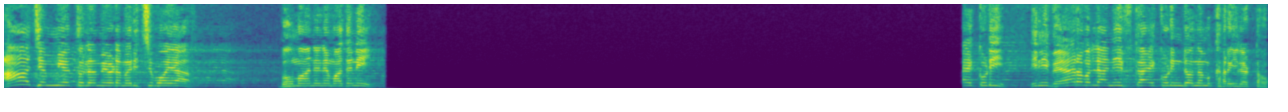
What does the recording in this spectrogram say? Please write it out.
ആ ജമ്യത്തുലമയുടെ മരിച്ചുപോയ ബഹുമാനന മദനി കായക്കൊടി. ഇനി വേറെ വല്ല അനീഫ് കായക്കൊടി ഉണ്ടോ കേട്ടോ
